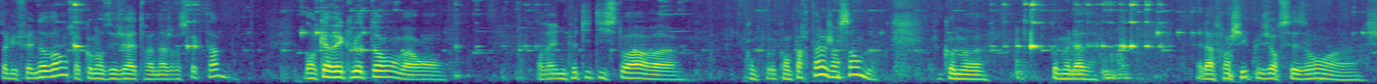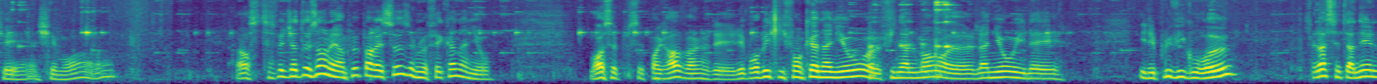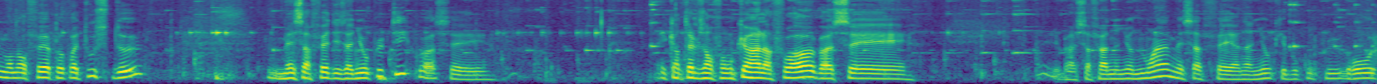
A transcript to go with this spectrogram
Ça lui fait 9 ans, ça commence déjà à être un âge respectable. Donc avec le temps, bah, on, a une petite histoire euh, qu'on partage ensemble. Comme, euh, elle, a, franchi plusieurs saisons euh, chez, moi. Alors ça fait déjà deux ans, elle est un peu paresseuse, elle me fait qu'un agneau. Bon, c'est pas grave, hein, les, brebis qui font qu'un agneau, finalement, l'agneau il est, il est plus vigoureux. Et là, cette année, elles m'en ont fait à peu près tous deux. Mais ça fait des agneaux plus petits, quoi. Et quand elles en font qu'un à la fois, bah, c'est... eh ben, ça fait un agneau de moins, mais ça fait un agneau qui est beaucoup plus gros.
